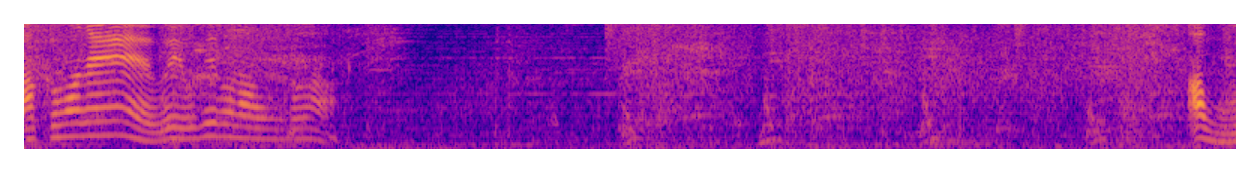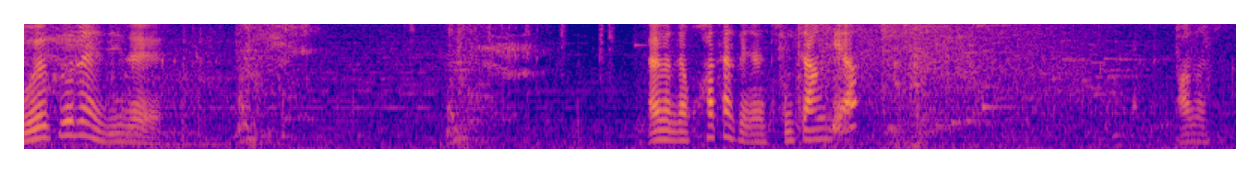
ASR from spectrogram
아 그만해. 왜 여기로 나온 거야? 아 왜 그래 니네? 아 근데 화살 그냥 진짜 한 개야? 아나 진짜.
